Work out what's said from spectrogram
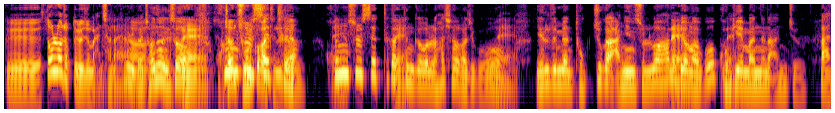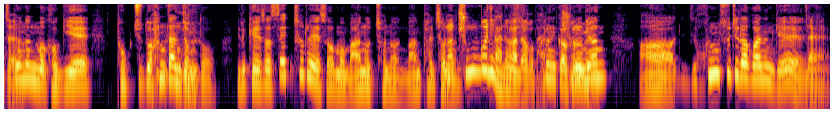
그 솔로족도 요즘 많잖아요. 그러니까 저는 그래서 네. 혼술 세트? 혼술 네. 세트 같은 네. 걸 하셔가지고 네. 예를 들면 독주가 아닌 술로 한 네. 병하고 고기에 네. 맞는 안주, 맞아요. 또는 뭐 거기에 독주도 한 잔 정도. 이렇게 해서 세트로 해서 뭐 15,000원, 18,000원. 저는 충분히 가능하다고 봐요. 그러니까 충분히. 그러면 아, 혼술이라고 하는 게 네.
